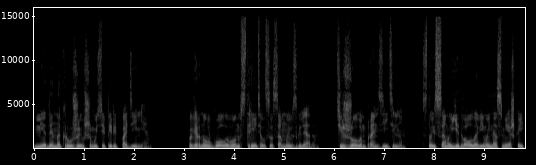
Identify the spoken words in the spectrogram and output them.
медленно кружившемуся перед падением. Повернув голову, он встретился со мной взглядом, тяжелым, пронзительным, с той самой едва уловимой насмешкой,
